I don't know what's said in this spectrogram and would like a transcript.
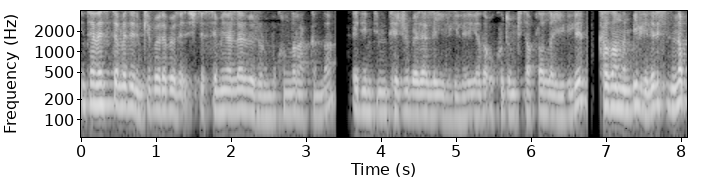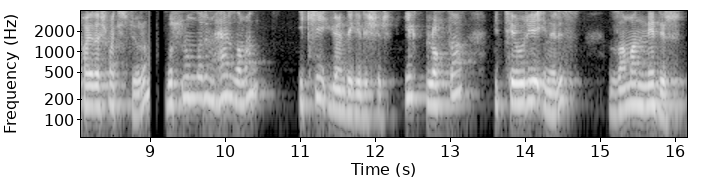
İnternet siteme dedim ki böyle böyle işte seminerler veriyorum bu konular hakkında. Edindiğim tecrübelerle ilgili ya da okuduğum kitaplarla ilgili kazandığım bilgileri sizinle paylaşmak istiyorum. Bu sunumlarım her zaman iki yönde gelişir. İlk blokta bir teoriye ineriz. Zaman nedir?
